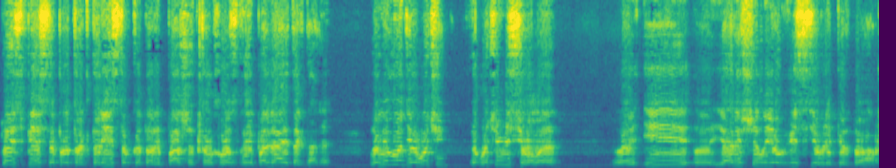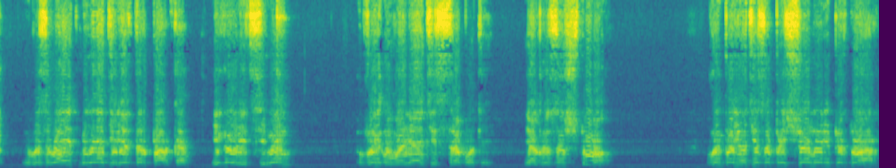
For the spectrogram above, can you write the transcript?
То есть песня про трактористов, которые пашут колхозные поля и так далее. Но мелодия очень, очень веселая. Э, и я решил ее ввести в репертуар вызывает меня директор парка и говорит, Семен, вы увольняетесь с работы. Я говорю, за что? Вы поете запрещенный репертуар.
